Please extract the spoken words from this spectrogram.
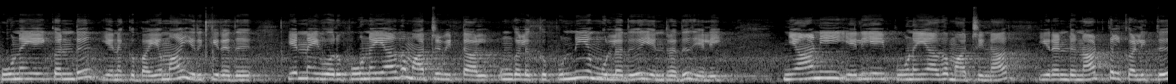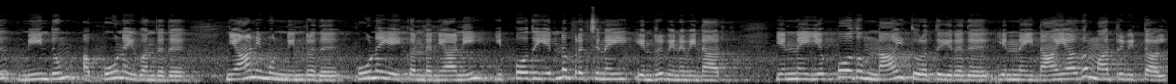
பூனையைக் கண்டு எனக்கு பயமாய் இருக்கிறது என்னை ஒரு பூனையாக மாற்றிவிட்டால் உங்களுக்கு புண்ணியம் உள்ளது? என்றது எலி. ஞானி எலியை பூனையாக மாற்றினார். இரண்டு நாட்கள் கழித்து மீண்டும் அப்பூனை வந்தது. ஞானி முன் நின்றது. பூனையை கண்ட ஞானி இப்போது என்ன பிரச்சனை? என்று வினவினார். என்னை எப்போதும் நாய் துரத்துகிறது. என்னை நாயாக மாற்றிவிட்டால்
